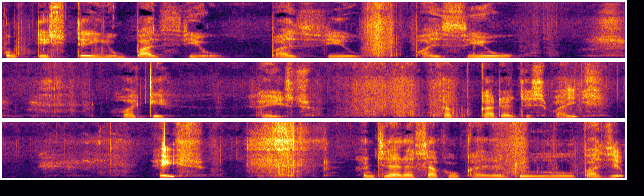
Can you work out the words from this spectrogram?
Conquistei o Brasil, Brasil, Brasil. Aqui. É isso. Tá com cara desse país? É isso? Antes era só com cara do Brasil?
